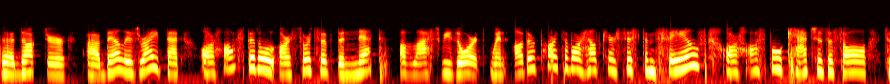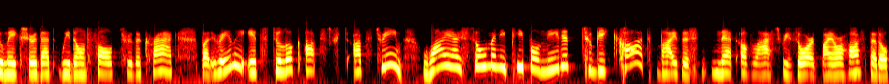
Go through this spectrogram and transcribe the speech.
the Dr. Uh, Bell is right that our hospital are sorts of the net of last resort. When other parts of our healthcare system fails, our hospital catches us all to make sure that we don't fall through the crack. But really, it's to look up, upstream. Why are so many people needed to be caught by this net of last resort by our hospital?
